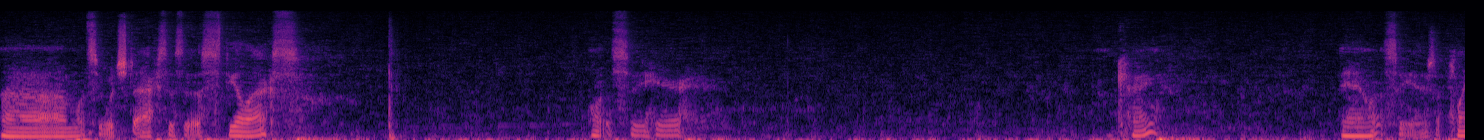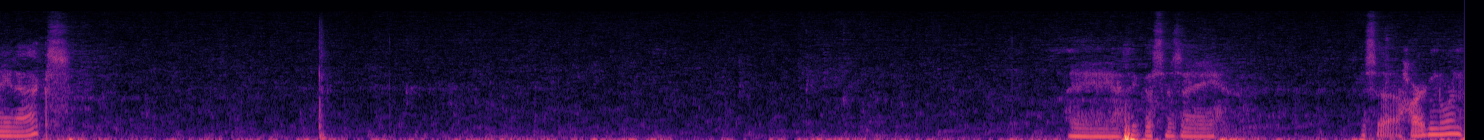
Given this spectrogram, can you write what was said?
Um, let's see which axe is this. Steel axe. Let's see here. Okay. And let's see, there's a. A, I think this is a this is a hardened one.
